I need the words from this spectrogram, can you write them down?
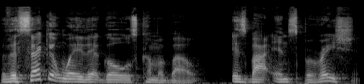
The second way that goals come about is by inspiration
